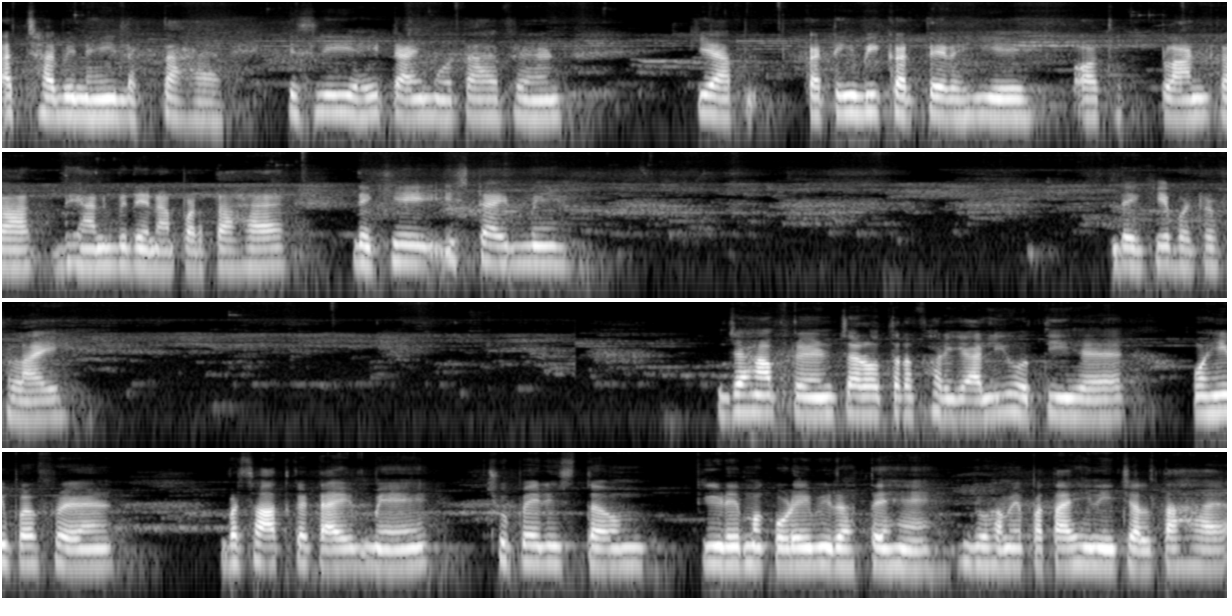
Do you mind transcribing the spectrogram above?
अच्छा भी नहीं लगता है। इसलिए यही टाइम होता है फ्रेंड कि आप कटिंग भी करते रहिए और प्लांट का ध्यान भी देना पड़ता है। देखिए इस टाइम में देखिए बटरफ्लाई जहाँ फ्रेंड चारों तरफ़ हरियाली होती है, वहीं पर फ्रेंड बरसात के टाइम में छुपे रिश्तम कीड़े मकोड़े भी रहते हैं, जो हमें पता ही नहीं चलता है।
